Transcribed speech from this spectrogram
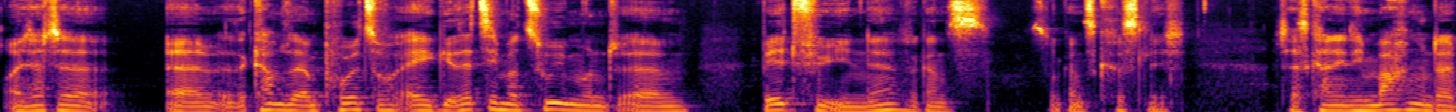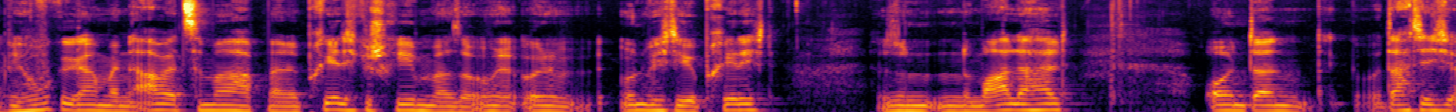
Und ich hatte, äh, da kam so der Impuls, so, ey, setz dich mal zu ihm und ähm, bet für ihn, ne? So ganz, so ganz christlich. Das kann ich nicht machen. Und da bin ich hochgegangen in mein Arbeitszimmer, habe meine Predigt geschrieben, also un unwichtige Predigt, so eine normale halt. Und dann dachte ich,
